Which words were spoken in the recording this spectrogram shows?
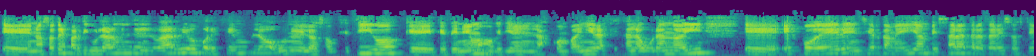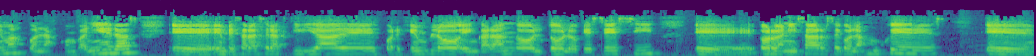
Eh, nosotros particularmente en el barrio, por ejemplo, uno de los objetivos que, tenemos o que tienen las compañeras que están laburando ahí eh, es poder, en cierta medida, empezar a tratar esos temas con las compañeras, eh, empezar a hacer actividades, por ejemplo, encarando todo lo que es ESI, eh, organizarse con las mujeres. Eh,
